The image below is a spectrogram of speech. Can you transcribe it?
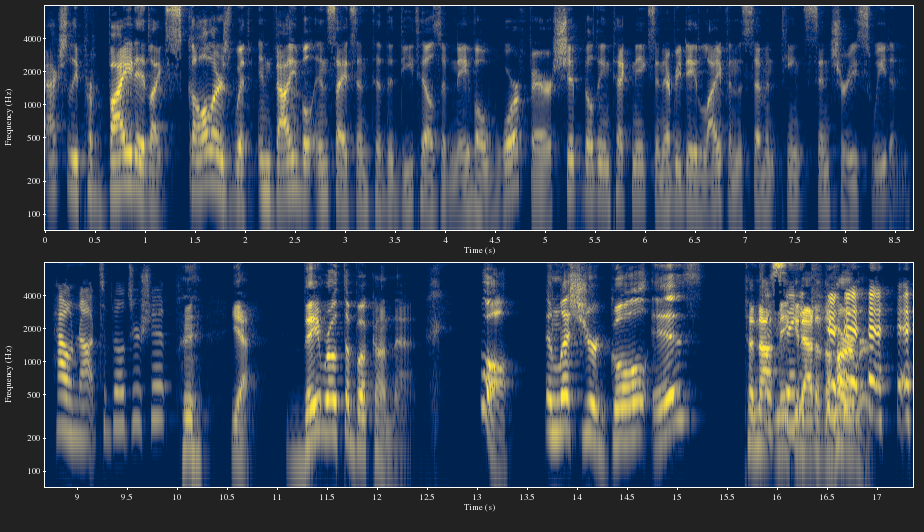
actually provided like scholars with invaluable insights into the details of naval warfare, shipbuilding techniques, and everyday life in the 17th century Sweden. How not to build your ship? yeah, they wrote the book on that. Well, unless your goal is to not To make sink. it out of the harbor.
